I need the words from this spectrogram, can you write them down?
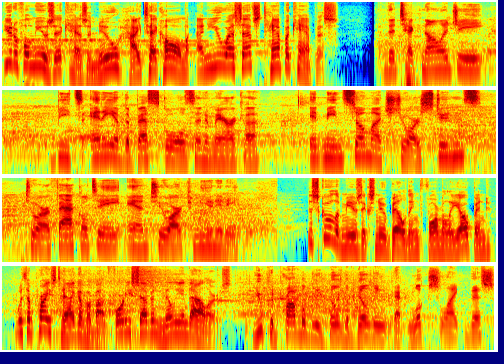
Beautiful Music has a new high tech home on USF's Tampa campus. The technology beats any of the best schools in America. It means so much to our students, to our faculty, and to our community. The School of Music's new building formally opened with a price tag of about $47 million. You could probably build a building that looks like this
